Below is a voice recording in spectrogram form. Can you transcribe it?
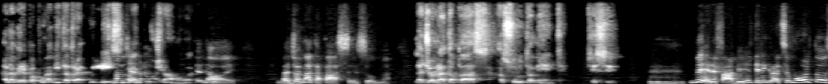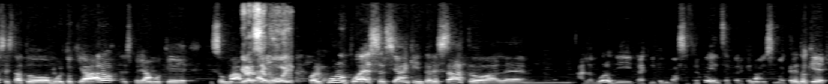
ad avere proprio una vita tranquillissima. Non ecco, diciamo, eh. noi. La giornata passa, insomma. La giornata passa, assolutamente. Sì, sì. Bene Fabio, io ti ringrazio molto, sei stato molto chiaro, speriamo che insomma Grazie a voi. qualcuno può essersi anche interessato al, um, al, lavoro di tecnico di bassa frequenza, perché no, insomma credo che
